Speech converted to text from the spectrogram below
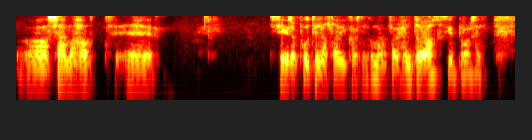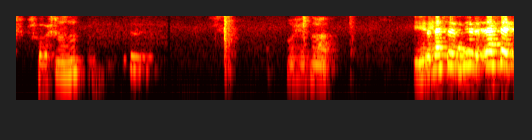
og sama hátt eh, sigur að Putin alltaf í kostningum, hann fær 180%. Það er, Mhm. Mm. og hérna Men þessu, er mjög, þessu er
